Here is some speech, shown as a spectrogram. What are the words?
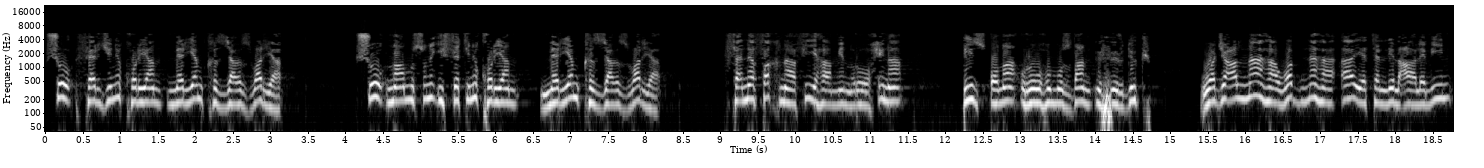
Şu fercini koruyan Meryem kızcağız var ya, şu namusunu, iffetini koruyan Meryem kızcağız var ya, fenefakna fiha min ruhina, biz ona ruhumuzdan üfürdük, ibneha ayeten lil alemin,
